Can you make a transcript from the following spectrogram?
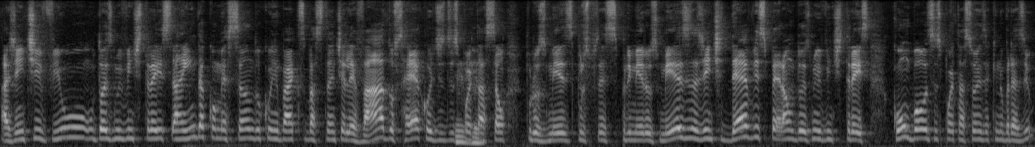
A gente viu o 2023 ainda começando com embarques bastante elevados, recordes de exportação uhum. para os meses, para os primeiros meses. A gente deve esperar um 2023 com boas exportações aqui no Brasil?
